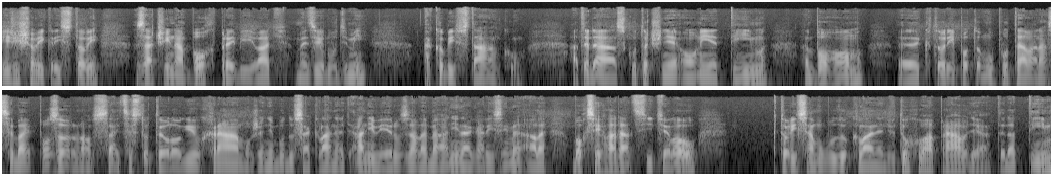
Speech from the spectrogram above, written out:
Ježišovi Kristovi začína Boh prebývať medzi ľuďmi akoby v stánku. A teda skutočne on je tým Bohom, E, ktorý potom uputáva na seba aj pozornosť, aj cez tú teológiu chrámu, že nebudú sa kláňať ani v Jeruzaleme, ani na Garizime, ale Boh si hľadá cítelov, ktorí sa mu budú kláňať v duchu a pravde. A teda tým,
